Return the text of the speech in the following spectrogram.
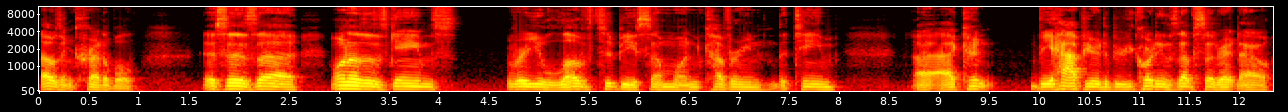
that was incredible. This is uh, one of those games where you love to be someone covering the team. I couldn't be happier to be recording this episode right now.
